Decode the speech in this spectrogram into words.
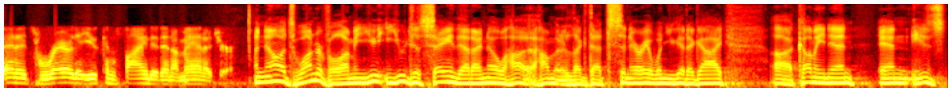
and it's rare that you can find it in a manager. No, it's wonderful. I mean, you you just saying that, I know how how like that scenario when you get a guy uh, coming in and he's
